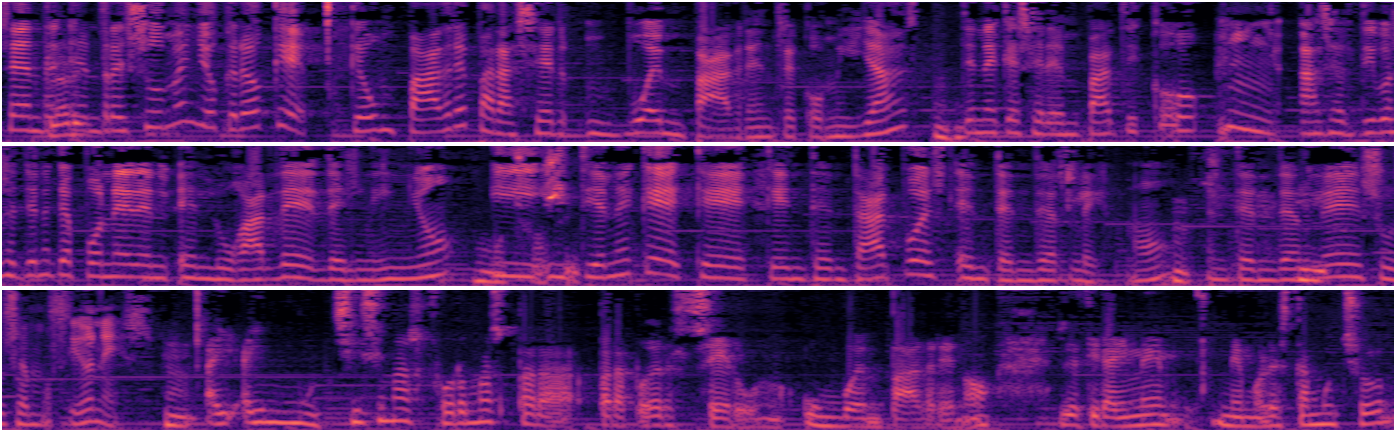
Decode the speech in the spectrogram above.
sea, en, Claro. en resumen, yo creo que, que un padre, para ser un buen padre, entre comillas, tiene que ser empático, asertivo, se tiene que poner en, en lugar de- del niño y, Mucho, y sí. tiene que, que- que intentar, pues, entenderle, ¿no? Entenderle sus emociones. Hay, hay muchísimas formas para, para poder ser un, un buen padre, ¿no? Es decir, ahí me, me molesta mucho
